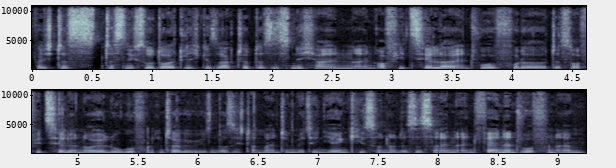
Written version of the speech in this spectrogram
weil ich das, das nicht so deutlich gesagt habe, das ist nicht ein, ein offizieller Entwurf oder das offizielle neue Logo von Inter gewesen, was ich da meinte mit den Yankees, sondern das ist ein, ein Fanentwurf von einem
